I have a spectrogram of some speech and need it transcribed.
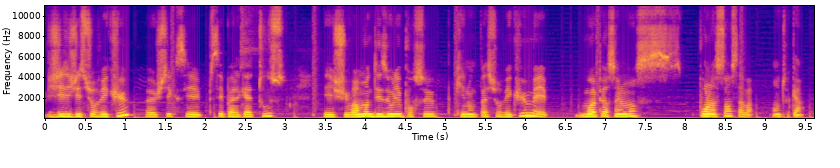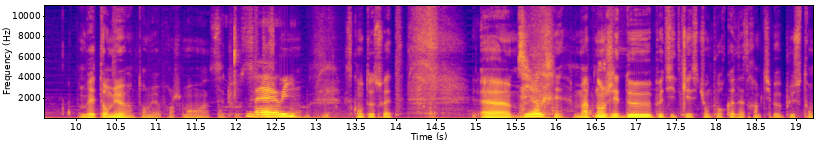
J'ai survécu. Euh, je sais que c'est pas le cas de tous. Et je suis vraiment désolée pour ceux qui n'ont pas survécu. Mais moi, personnellement, pour l'instant, ça va, en tout cas. Mais tant mieux, tant mieux, franchement, c'est tout. Bah, oui. Ce qu'on te souhaite. Euh, maintenant, j'ai deux petites questions pour connaître un petit peu plus ton,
